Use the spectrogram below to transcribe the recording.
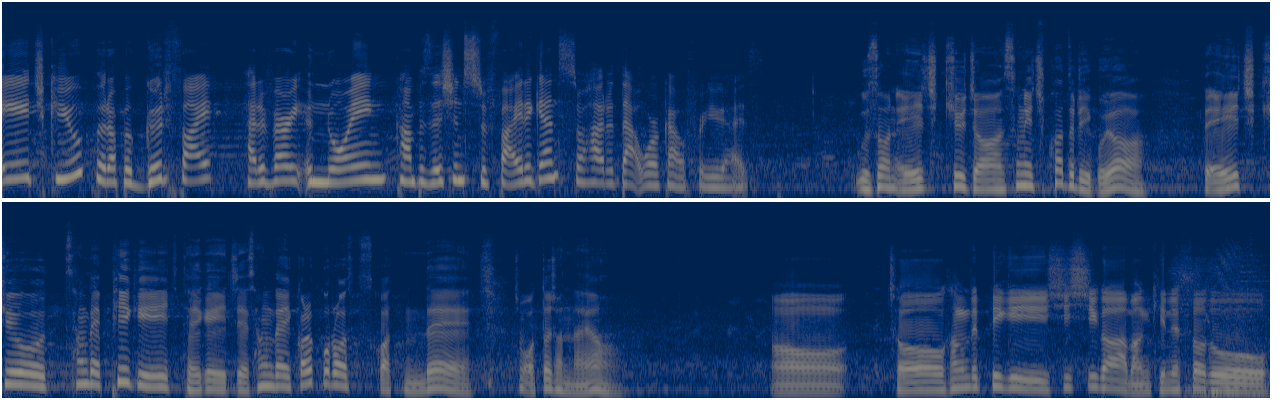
AHQ put up a good fight, had a very annoying compositions to fight against. So how did that work out for you guys? 우선 HQ전 승리 축하드리고요. HQ 상대 픽이 되게 이제 상당히 껄끄러웠을 것 같은데 좀 어떠셨나요? 어, 저 상대 픽이 CC가 많긴 했어도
